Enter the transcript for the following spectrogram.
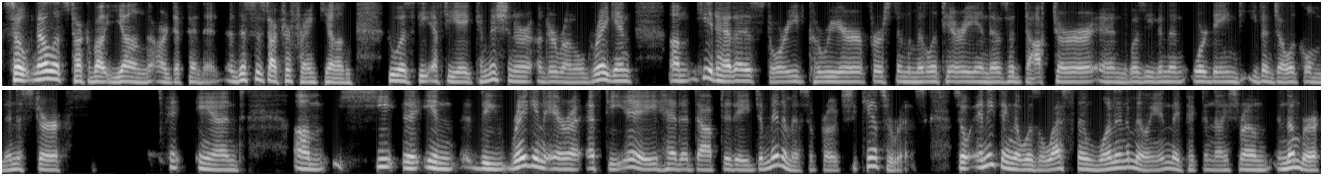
So now let's talk about Young, our defendant, and this is Dr. Frank Young, who was the FDA commissioner under Ronald Reagan. Um, he had had a storied career, first in the military and as a doctor, and was even an ordained evangelical minister. And um, he uh, in the Reagan era FDA had adopted a de minimis approach to cancer risk. So anything that was less than one in a million, they picked a nice round number.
